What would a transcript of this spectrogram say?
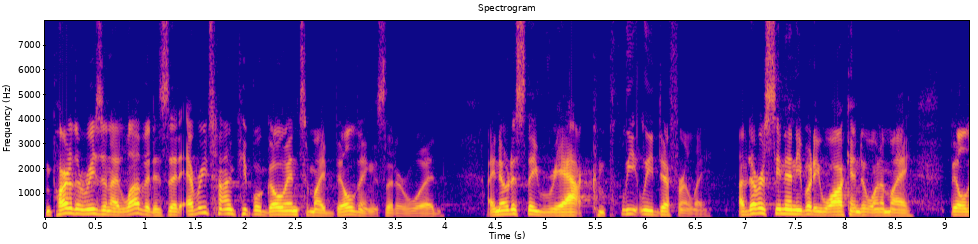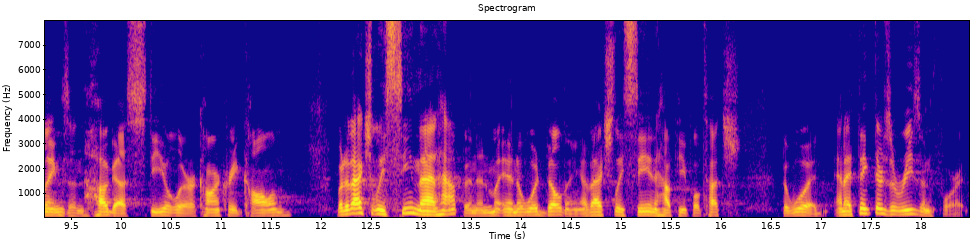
And part of the reason I love it is that every time people go into my buildings that are wood, I notice they react completely differently. I've never seen anybody walk into one of my buildings and hug a steel or a concrete column, but I've actually seen that happen in, in a wood building. I've actually seen how people touch the wood. And I think there's a reason for it.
